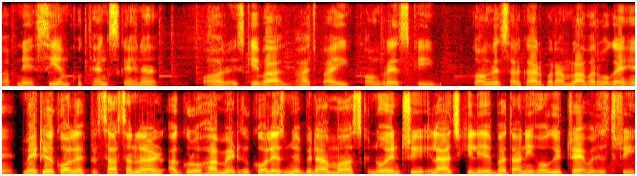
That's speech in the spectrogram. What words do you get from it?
अपने सीएम को थैंक्स कहना और इसके बाद भाजपाई कांग्रेस की, कांग्रेस सरकार पर हमलावर हो गए हैं। मेडिकल कॉलेज प्रशासन अलर्ट अग्रोहा मेडिकल कॉलेज में बिना मास्क, नो एंट्री, इलाज के लिए बतानी होगी ट्रैवल हिस्ट्री।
